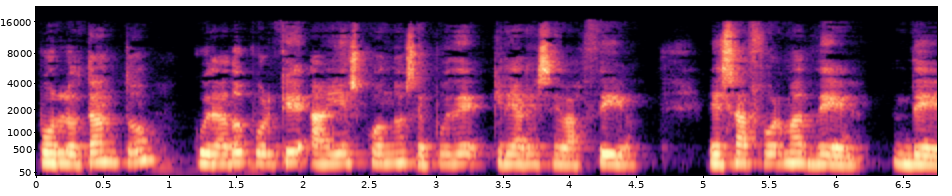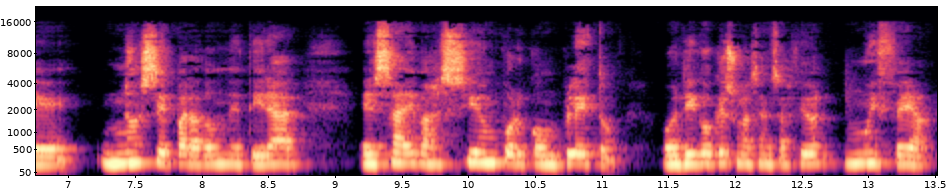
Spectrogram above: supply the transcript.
Por lo tanto, cuidado porque ahí es cuando se puede crear ese vacío, esa forma de, de no sé para dónde tirar, esa evasión por completo. Os digo que es una sensación muy fea.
